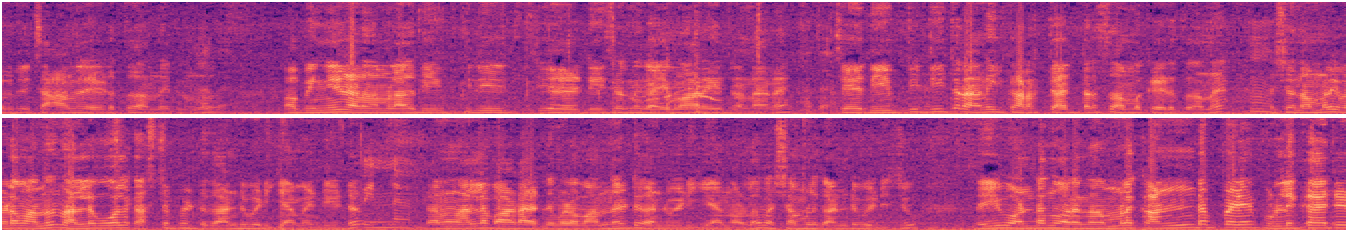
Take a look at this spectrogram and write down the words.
ഒരു ചാനൽ എടുത്തു തന്നിരുന്നത്. അപ്പൊ പിന്നീടാണ് നമ്മൾ ആ ദീപ്തി ടീച്ചറിന് കൈമാറിയിട്ടുണ്ടായിരുന്നെ. ദീപ്തി ടീച്ചറാണ് ഈ കറക്റ്റ് അഡ്രസ് നമുക്ക് എടുത്തു തന്നെ. പക്ഷെ നമ്മൾ ഇവിടെ വന്ന് നല്ലപോലെ കഷ്ടപ്പെട്ടു കണ്ടുപിടിക്കാൻ വേണ്ടിയിട്ട് കാരണം നല്ല പാടായിരുന്നു ഇവിടെ വന്നിട്ട് കണ്ടുപിടിക്കുക എന്നുള്ളത്. പക്ഷെ നമ്മൾ കണ്ടുപിടിച്ചു. ദൈവം ഉണ്ടെന്ന് പറയുന്നത് നമ്മളെ കണ്ടപ്പോഴേ പുള്ളിക്കാരുടെ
